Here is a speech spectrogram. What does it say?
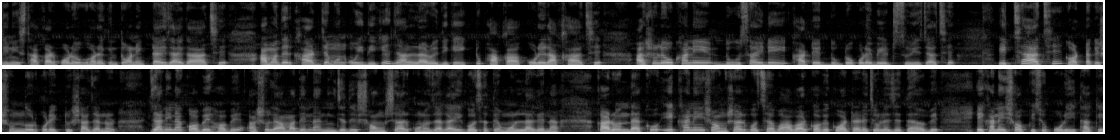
জিনিস থাকার পরেও ঘরে কিন্তু অনেকটাই জায়গা আছে। আমাদের খাট যেমন ওই দিকে জানলার ওই দিকে একটু ফাঁকা করে রাখা আছে। আসলে ওখানে দু সাইডেই খাটের দুটো করে বেড সুইচ আছে। ইচ্ছা আছে ঘরটাকে সুন্দর করে একটু সাজানোর। জানি না কবে হবে। আসলে আমাদের না নিজেদের সংসার কোনো জায়গায় গোছাতে মন লাগে না। কারণ দেখো এখানেই সংসার গোছাবো আবার কবে কোয়ার্টারে চলে যেতে হবে। এখানেই সব কিছু পড়েই থাকে।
